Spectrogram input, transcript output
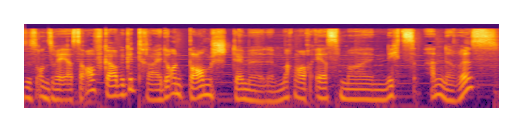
Das ist unsere erste Aufgabe, Getreide und Baumstämme. Dann machen wir auch erstmal nichts anderes.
